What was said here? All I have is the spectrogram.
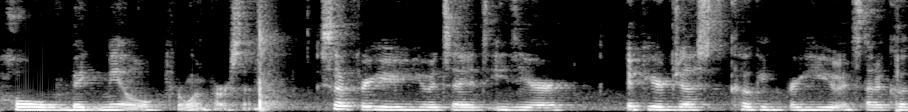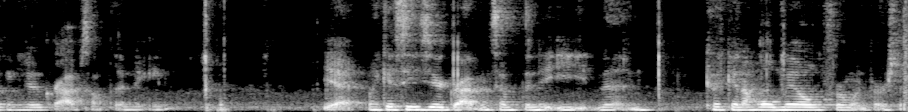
whole big meal for one person. So, for you, you would say it's easier if you're just cooking for you instead of cooking to grab something to eat. Yeah, like it's easier grabbing something to eat than cooking a whole meal for one person.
